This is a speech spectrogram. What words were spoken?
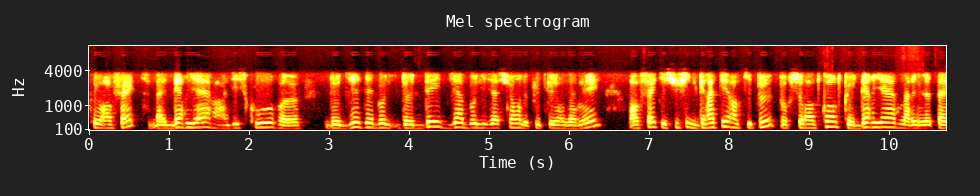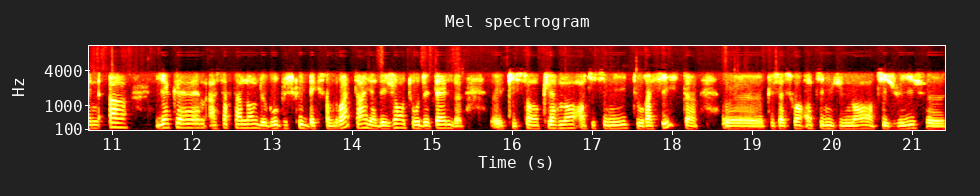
que en fait, bah, derrière un discours euh, de, de dédiabolisation depuis plusieurs années, en fait, il suffit de gratter un petit peu pour se rendre compte que derrière Marine Le Pen, un, il y a quand même un certain nombre de groupuscules d'extrême droite. Hein. Il y a des gens autour de tels euh, qui sont clairement antisémites ou racistes, euh, que ce soit anti-musulmans, anti-juifs, euh,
